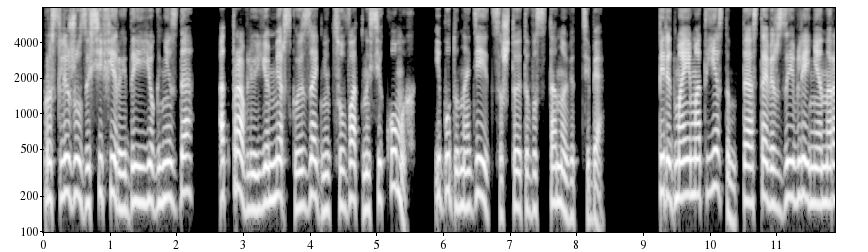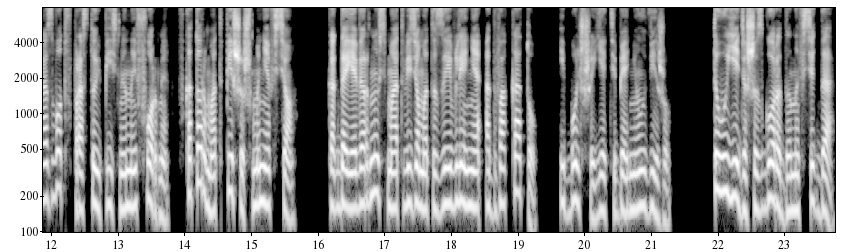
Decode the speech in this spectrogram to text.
прослежу за Сефирой до ее гнезда отправлю ее мерзкую задницу в ад насекомых и буду надеяться, что это восстановит тебя. Перед моим отъездом ты оставишь заявление на развод в простой письменной форме, в котором отпишешь мне все. Когда я вернусь, мы отвезем это заявление адвокату, и больше я тебя не увижу. Ты уедешь из города навсегда.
